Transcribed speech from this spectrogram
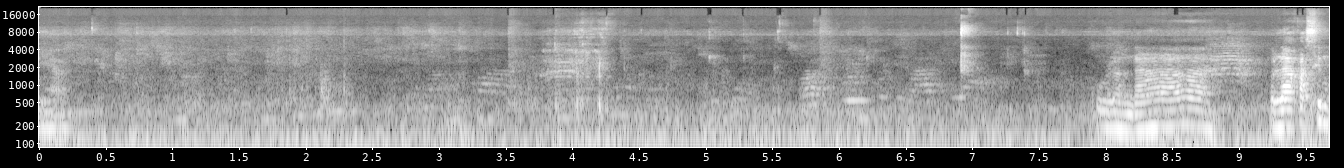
Yan. Kulang na. Wala kasi,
